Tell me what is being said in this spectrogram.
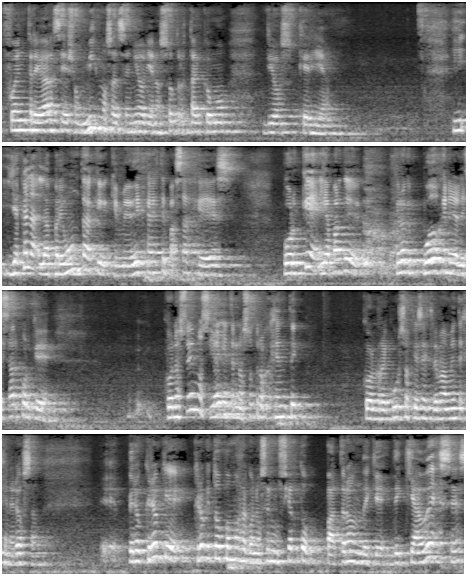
fue entregarse ellos mismos al Señor y a nosotros tal como Dios quería. Y, acá la, pregunta que, me deja este pasaje es, ¿por qué? Y aparte, creo que puedo generalizar porque conocemos y hay entre nosotros gente con recursos que es extremadamente generosa. Eh, pero creo que, creo que todos podemos reconocer un cierto patrón de que, de que a veces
